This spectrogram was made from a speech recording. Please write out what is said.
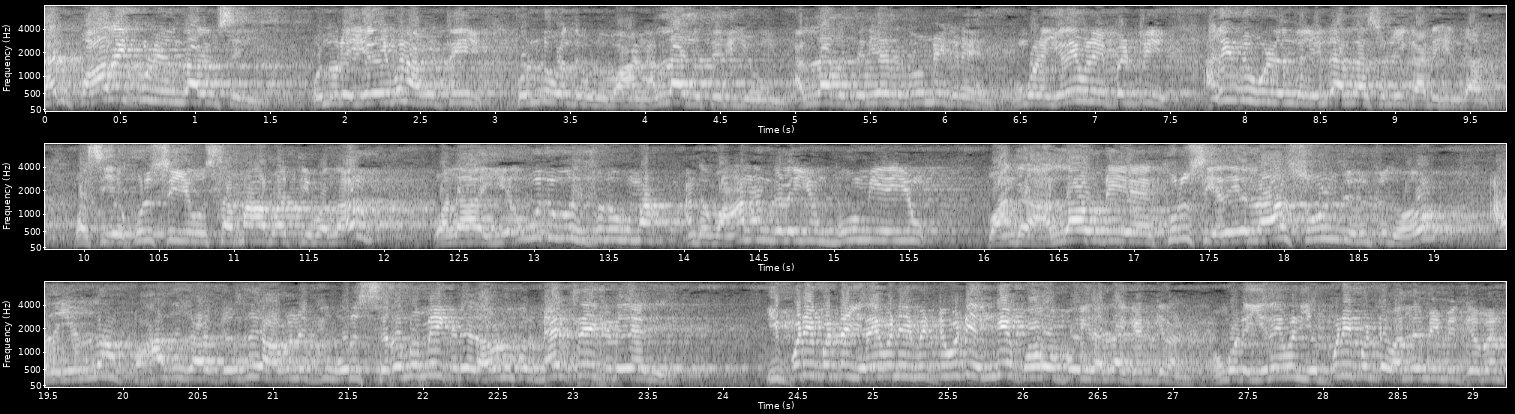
கற்பாறைக்குள் இருந்தாலும் சரி உன்னுடைய இறைவன் அவற்றை கொண்டு வந்து விடுவான். அல்லாஹ்க்கு தெரியும். அல்லாஹ்க்கு தெரியாத எதுவுமே கிடையாது. உங்களுடைய இறைவனை பற்றி அறிந்து கொள்ளுங்கள் என்று அல்லாஹ் சொல்லி காட்டுகின்றான். வசிய குருசியு சமாவாத்தி வலால் வலா எவுது அந்த வானங்களையும் பூமியையும் அந்த அல்லாவுடைய குருசு எதையெல்லாம் சூழ்ந்து இருக்குதோ அதையெல்லாம் பாதுகாக்கிறது அவனுக்கு ஒரு சிரமமே கிடையாது அவனுக்கு ஒரு மேட்டரே கிடையாது. இப்படிப்பட்ட இறைவனை விட்டு விட்டு எங்கே போக போய் அல்லாஹ் கேட்கிறான். உங்களுடைய இறைவன் எப்படிப்பட்ட வல்லமை மிக்கவன்?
